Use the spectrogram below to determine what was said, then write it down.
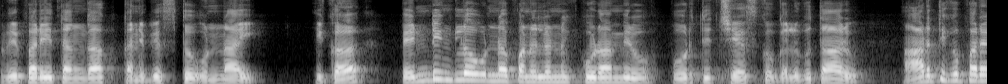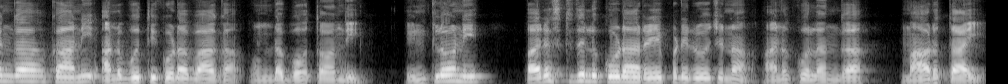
విపరీతంగా కనిపిస్తూ ఉన్నాయి. ఇక పెండింగ్లో ఉన్న పనులను కూడా మీరు పూర్తి చేసుకోగలుగుతారు. ఆర్థిక పరంగా కానీ అనుభూతి కూడా బాగా ఉండబోతోంది. ఇంట్లోని పరిస్థితులు కూడా రేపటి రోజున అనుకూలంగా మారుతాయి.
